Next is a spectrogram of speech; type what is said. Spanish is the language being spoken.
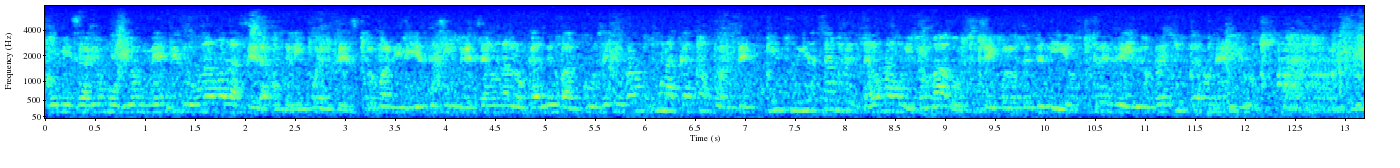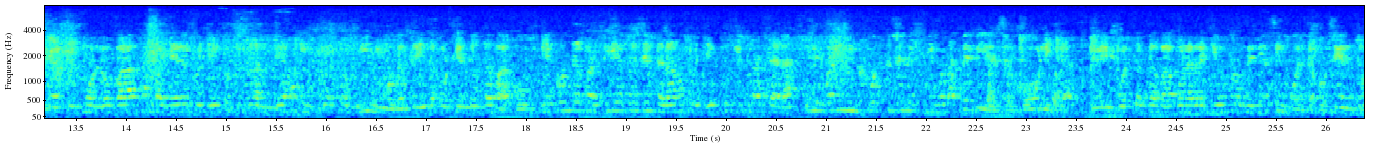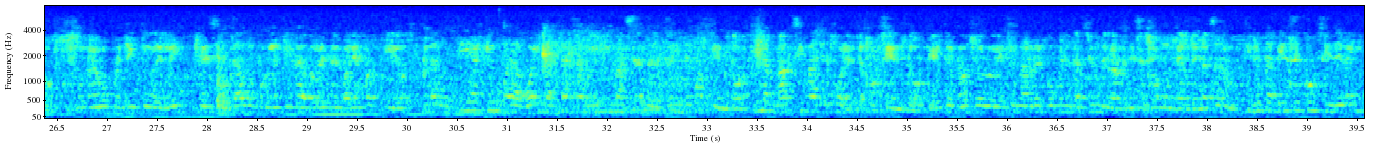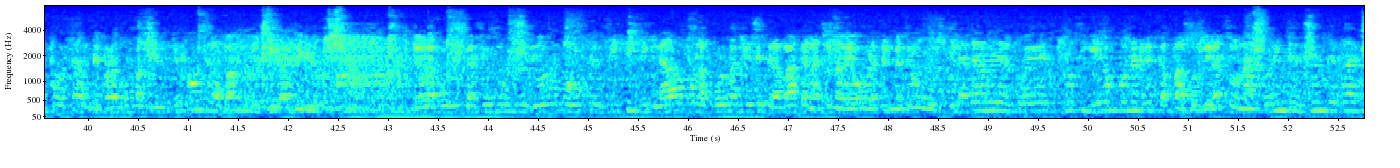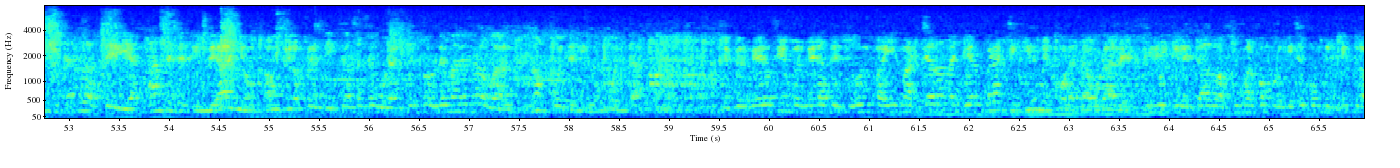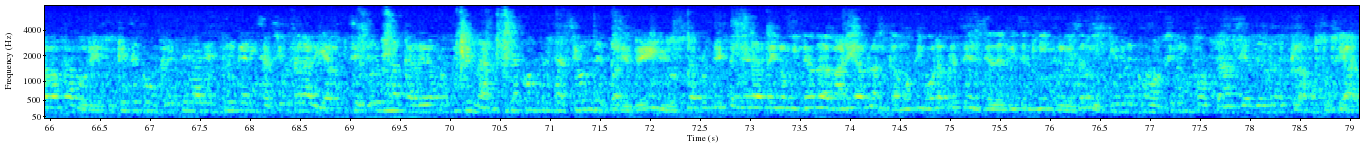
comisario murió en medio de una balacera con delincuentes. Los malvivientes ingresaron al local del banco, se llevaron una caja fuerte y en su ida se enfrentaron a uniformados. Seis fueron detenidos, tres de ellos resultaron heridos. El garcismo no va a acompañar el proyecto que plantea un impuesto mínimo del 30% al tabaco y en contrapartida presentará un proyecto que planteará elevar el impuesto selectivo a las bebidas alcohólicas. El impuesto al tabaco en la región promedia 50%. Un nuevo proyecto de ley presentado por legisladores de varios partidos plantea que en Paraguay la tasa mínima sea del 30% y la máxima del 40%. Esto no solo es una recomendación de la Organización Mundial de la Salud, sino también se considera importante para combatir el contrabando de cigarrillos. La publicación de un video por un frentista indignado por la forma en que se trabaja en la zona de obras del Metrobús, y la tarde del jueves prosiguieron con el recapado de la zona con la intención de rehabilitar la arteria antes de fin de año, aunque los frentistas aseguran que el problema de caudal no fue tenido en cuenta. Enfermeros y enfermeras de todo el país marcharon ayer para exigir mejoras laborales. Piden que el Estado asuma el compromiso con perfil trabajadores que se concrete la desprecarización salarial, se lleve una carrera la contratación de varios de ellos. La protesta de la denominada María Blanca motivó la presencia del viceministro de Salud, quien reconoció la importancia del reclamo social.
